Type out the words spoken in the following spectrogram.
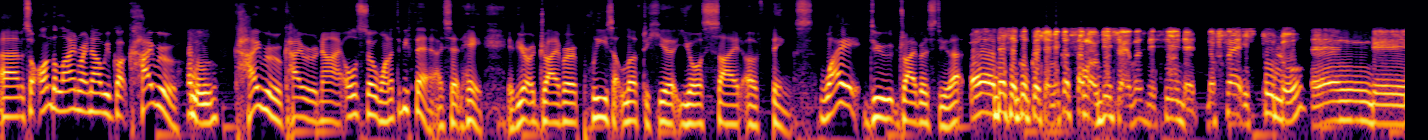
Um, so on the line right now, we've got Kairu. Hello. Kairu, Kairu. Now, I also wanted to be fair. I said, hey, if you're a driver, please, I'd love to hear your side of things. Why do drivers do that? Uh, that's a good question because some of these drivers they see that the fare is too low and they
